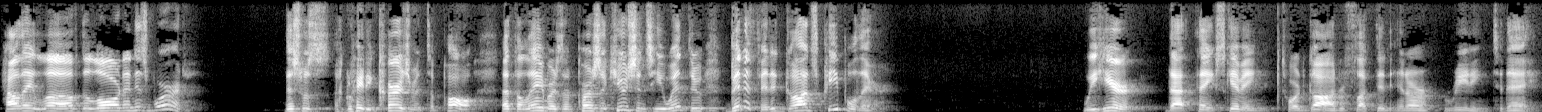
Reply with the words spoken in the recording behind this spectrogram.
how they loved the Lord and his word. This was a great encouragement to Paul that the labors and persecutions he went through benefited God's people there. We hear that thanksgiving toward God reflected in our reading today.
